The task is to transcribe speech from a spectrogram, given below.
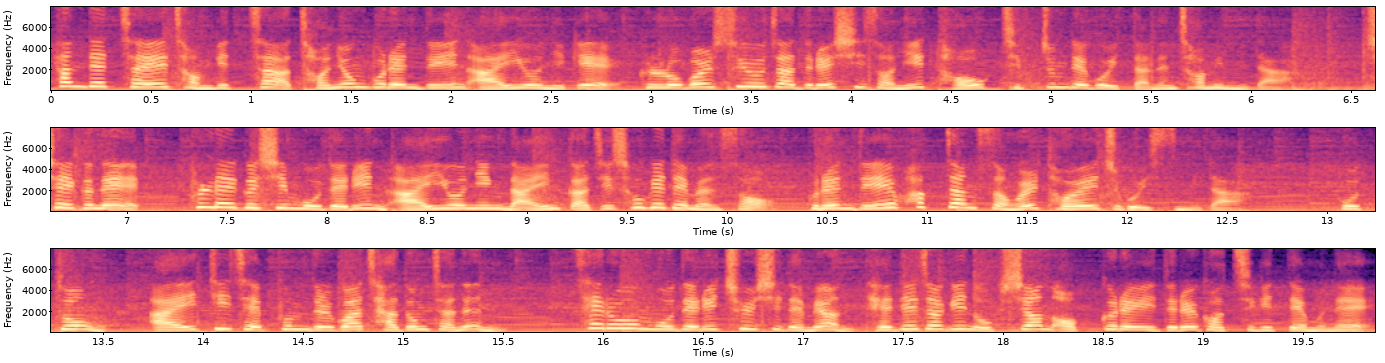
현대차의 전기차 전용 브랜드인 아이오닉에 글로벌 수요자들의 시선이 더욱 집중되고 있다는 점입니다. 최근에 플래그십 모델인 아이오닉 9까지 소개되면서 브랜드의 확장성을 더해주고 있습니다. 보통 IT 제품들과 자동차는 새로운 모델이 출시되면 대대적인 옵션 업그레이드를 거치기 때문에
